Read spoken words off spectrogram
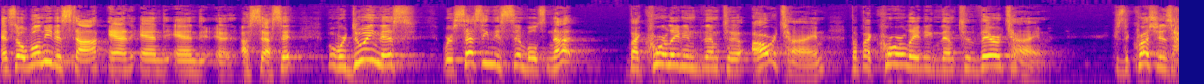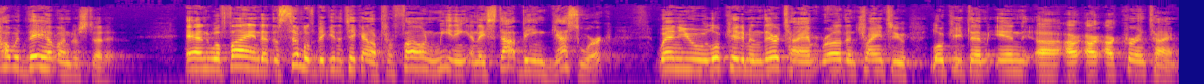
And so we'll need to stop and, and, and uh, assess it. But we're doing this, we're assessing these symbols not by correlating them to our time, but by correlating them to their time. Because the question is, how would they have understood it? And we'll find that the symbols begin to take on a profound meaning and they stop being guesswork when you locate them in their time rather than trying to locate them in uh, our, our, our, current time.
